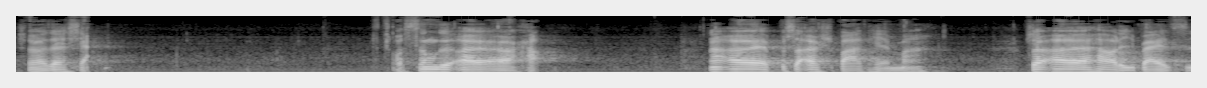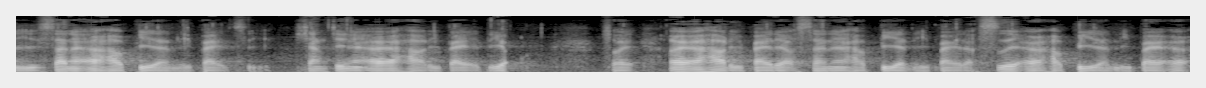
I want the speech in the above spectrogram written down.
所以我在想，我生日二月二号，那二月不是二十八天吗？所以二月二号礼拜几，三月二号必然礼拜几。像今年二月二号礼拜六，所以二月二号礼拜六，三月二号必然礼拜六，四月二号必然礼拜二，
